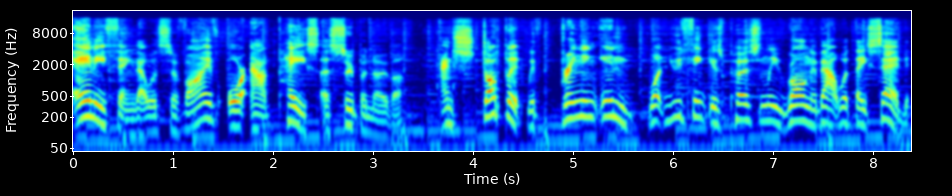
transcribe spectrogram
anything that would survive or outpace a supernova and stop it with bringing in what you think is personally wrong about what they said.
